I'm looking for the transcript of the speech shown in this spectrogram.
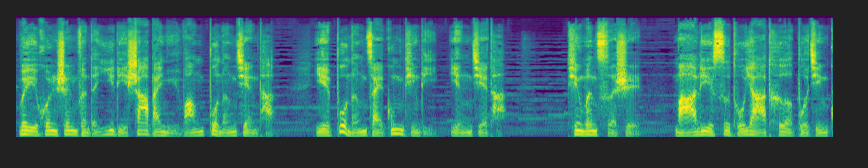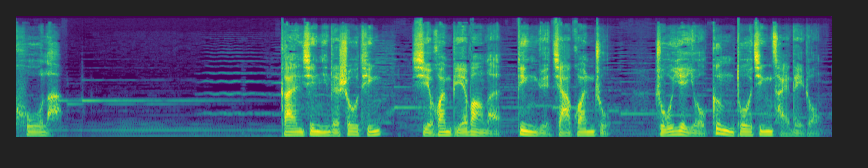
未婚身份的伊丽莎白女王不能见他，也不能在宫廷里迎接他。听闻此事，玛丽·斯图亚特不禁哭了。感谢您的收听，喜欢别忘了订阅加关注，主页有更多精彩内容。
